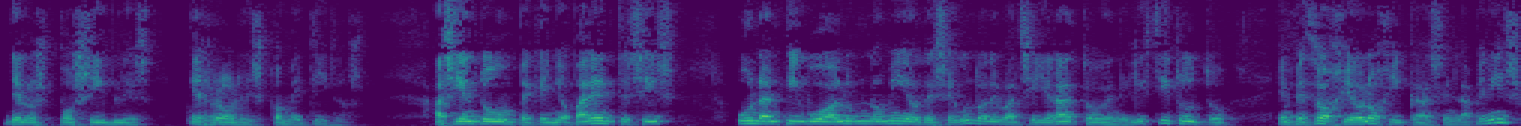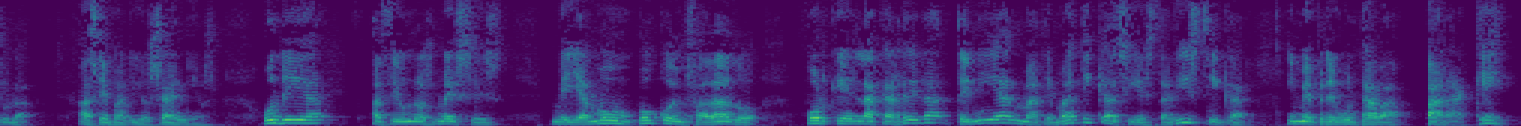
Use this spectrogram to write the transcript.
de los posibles errores cometidos. Haciendo un pequeño paréntesis, un antiguo alumno mío de segundo de bachillerato en el instituto empezó geológicas en la península hace varios años. Un día, hace unos meses, me llamó un poco enfadado porque en la carrera tenían matemáticas y estadística y me preguntaba ¿para qué?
